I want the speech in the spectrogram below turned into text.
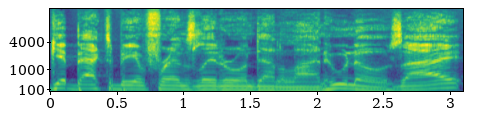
get back to being friends later on down the line. Who knows? All right.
